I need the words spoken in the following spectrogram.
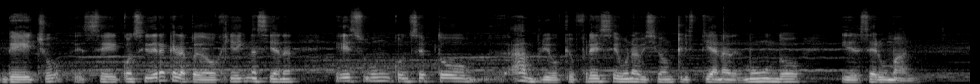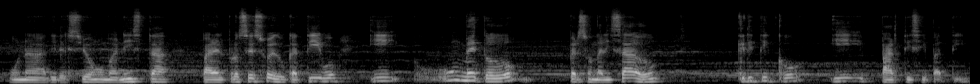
De hecho, se considera que la pedagogía ignaciana es un concepto amplio que ofrece una visión cristiana del mundo y del ser humano, una dirección humanista para el proceso educativo y un método personalizado, crítico y participativo.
